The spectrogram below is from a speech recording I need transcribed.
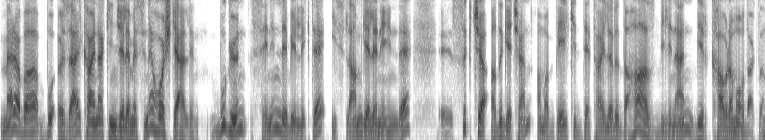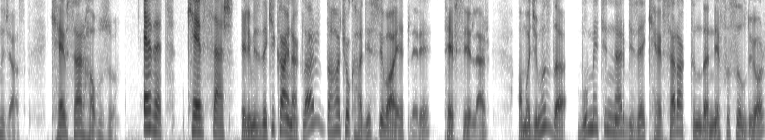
Merhaba, bu özel kaynak incelemesine hoş geldin. Bugün seninle birlikte İslam geleneğinde e, sıkça adı geçen ama belki detayları daha az bilinen bir kavrama odaklanacağız. Kevser Havuzu. Evet, Kevser. Elimizdeki kaynaklar daha çok hadis rivayetleri, tefsirler. Amacımız da bu metinler bize Kevser hakkında ne fısıldıyor,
